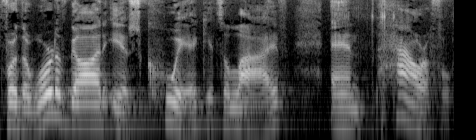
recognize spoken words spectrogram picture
For the word of God is quick, it's alive, and powerful.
